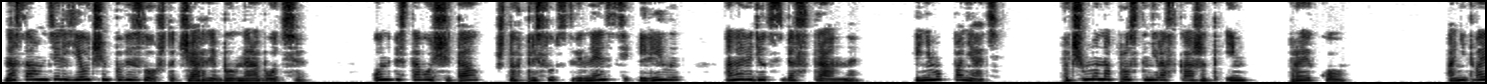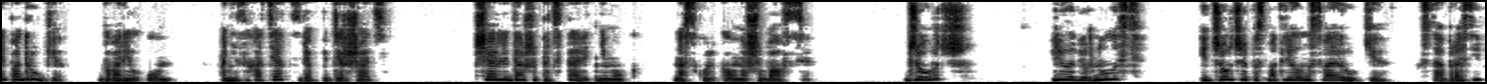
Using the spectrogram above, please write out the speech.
На самом деле ей очень повезло, что Чарли был на работе. Он без того считал, что в присутствии Нэнси и Лилы она ведет себя странно, и не мог понять, почему она просто не расскажет им про ЭКО. «Они твои подруги», — говорил он. «Они захотят тебя поддержать». Чарли даже представить не мог, насколько он ошибался. «Джордж?» Лила вернулась, и Джорджия посмотрела на свои руки, сообразив,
